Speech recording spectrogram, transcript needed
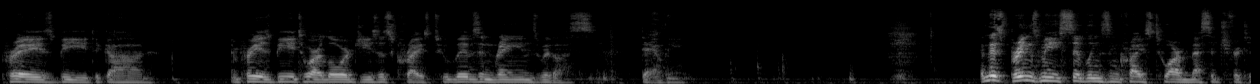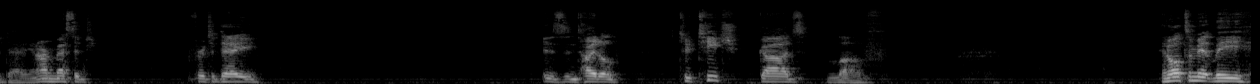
Praise be to God. And praise be to our Lord Jesus Christ, who lives and reigns with us daily. And this brings me, siblings in Christ, to our message for today. And our message for today is entitled To Teach God's Love. And ultimately,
